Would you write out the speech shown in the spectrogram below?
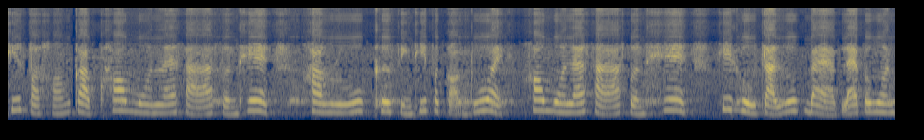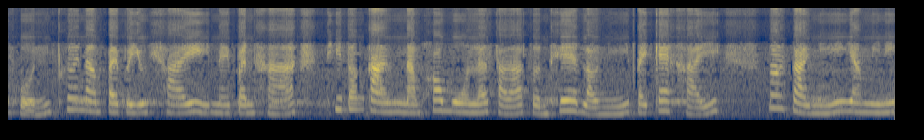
ที่สอดคล้องกับข้อมูลและสารสนเทศ ความรู้คือสิ่งที่ประกอบด้วย ข้อมูลและสารสนเทศ ที่ถูกจัดรูปแบบและประมวลผล เพื่อนำไปประยุกต์ใช้ในปัญหาที่ต้องการนำข้อมูลและสารสนเทศเหล่านี้ไปแก้ไข นอกจากนี้ยังมีนิ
